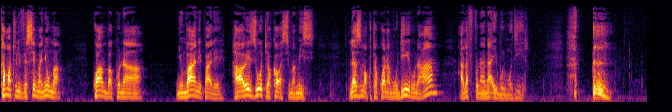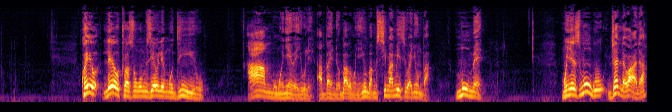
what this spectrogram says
Kama tulivyosema nyuma kwamba kuna nyumbani pale hawawezi wote wakawa wasimamizi. Lazima kutakuwa na mudiru na am alafu kuna naibu lmudir kwa hiyo leo tuwazungumzia yule mudiru amu mwenyewe yule ambaye ndio baba mwenye nyumba msimamizi wa nyumba mume. Mwenyezi mungu jalla waala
